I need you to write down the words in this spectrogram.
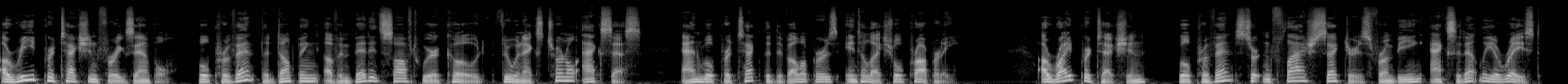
A read protection, for example, will prevent the dumping of embedded software code through an external access and will protect the developer's intellectual property. A write protection will prevent certain flash sectors from being accidentally erased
